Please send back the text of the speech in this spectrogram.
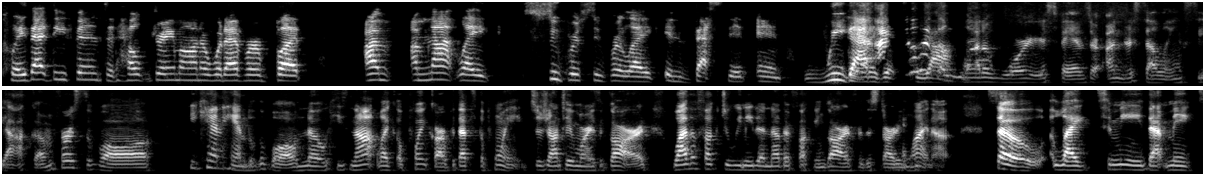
play that defense and help Draymond or whatever, but I'm I'm not like super super like invested in we gotta yeah, get I feel like a lot of Warriors fans are underselling Siakam. First of all, he can't handle the ball. No, he's not like a point guard, but that's the point. DeJounte Murray is a guard. Why the fuck do we need another fucking guard for the starting lineup? So, like, to me, that makes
